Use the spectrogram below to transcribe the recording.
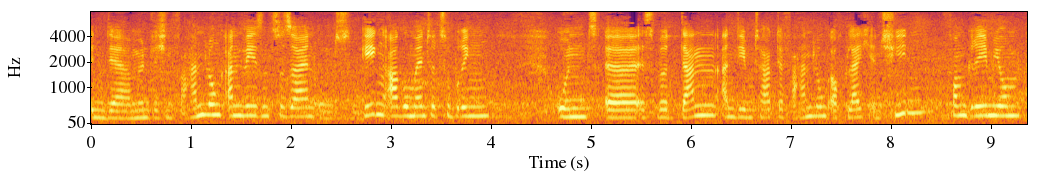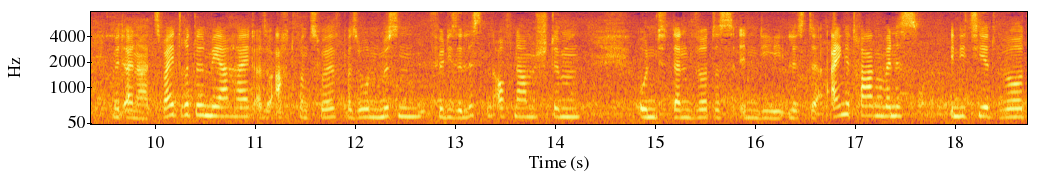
in der mündlichen Verhandlung anwesend zu sein und Gegenargumente zu bringen. Und äh, es wird dann an dem Tag der Verhandlung auch gleich entschieden vom Gremium mit einer Zweidrittelmehrheit. Also acht von zwölf Personen müssen für diese Listenaufnahme stimmen. Und dann wird es in die Liste eingetragen, wenn es indiziert wird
